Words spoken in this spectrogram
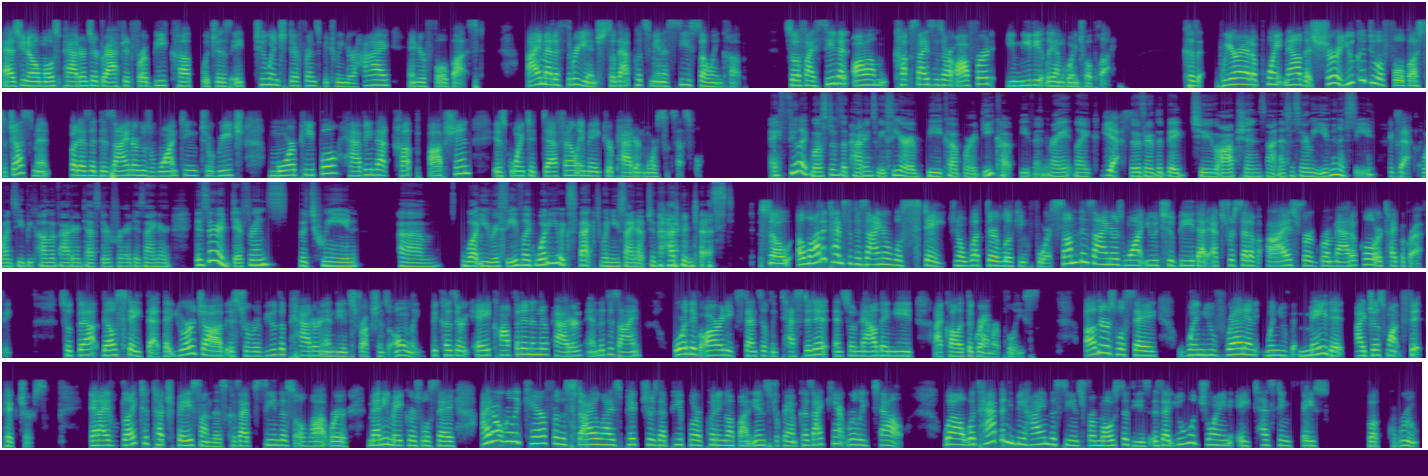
As you know, most patterns are drafted for a B cup, which is a two inch difference between your high and your full bust. I'm at a three inch, so that puts me in a C sewing cup. So if I see that um, cup sizes are offered, immediately I'm going to apply. Because we're at a point now that sure, you could do a full bust adjustment, but as a designer who's wanting to reach more people, having that cup option is going to definitely make your pattern more successful. I feel like most of the patterns we see are a B cup or a D cup, even, right? Like, yes, those are the big two options, not necessarily even a C. Exactly. Once you become a pattern tester for a designer, is there a difference between um, what you receive? Like, what do you expect when you sign up to pattern test? So, a lot of times the designer will state, you know, what they're looking for. Some designers want you to be that extra set of eyes for grammatical or typography. So that they'll state that that your job is to review the pattern and the instructions only because they're a confident in their pattern and the design or they've already extensively tested it and so now they need I call it the grammar police. Others will say when you've read and when you've made it I just want fit pictures. And I like to touch base on this because I've seen this a lot where many makers will say, I don't really care for the stylized pictures that people are putting up on Instagram because I can't really tell. Well, what's happening behind the scenes for most of these is that you will join a testing Facebook group.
